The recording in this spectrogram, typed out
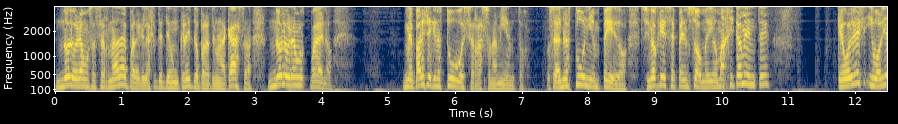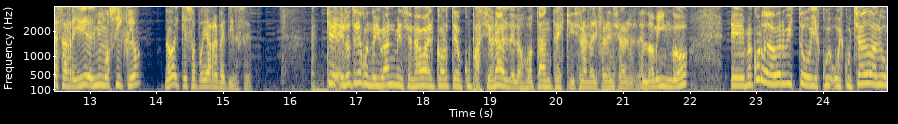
No logramos hacer nada para que la gente tenga un crédito para tener una casa. No logramos, bueno, me parece que no estuvo ese razonamiento. O sea, no estuvo ni en pedo, sino que se pensó medio mágicamente que volvés y volvías a revivir el mismo ciclo, ¿no? Y que eso podía repetirse. Que el otro día cuando Iván mencionaba el corte ocupacional de los votantes que hicieron la diferencia el, domingo, eh, me acuerdo de haber visto y o escuchado algo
